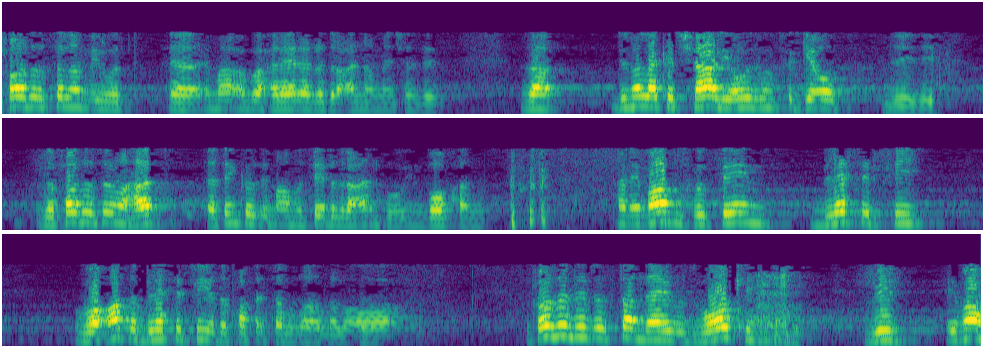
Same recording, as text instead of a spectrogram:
Prophet ﷺ, he would, uh, Imam Abu Hurairah mentions this, that, you know, like a child, he always wants to get up. Ji, ji. The Prophet ﷺ had, I think it was Imam Hussein anhu in both hands. and Imam Hussein's blessed feet were on the blessed feet of the Prophet ﷺ. The Prophet didn't stand there, he was walking with Imam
